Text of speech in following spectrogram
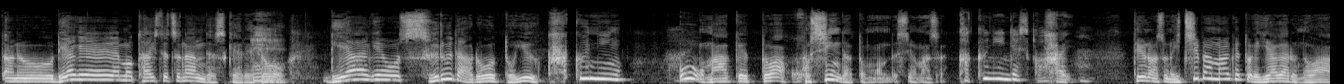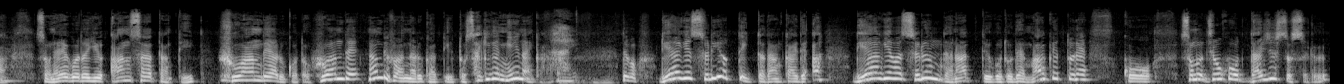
あの、利上げも大切なんですけれど、えー、利上げをするだろうという確認をマーケットは欲しいんだと思うんですよ、まず。確認ですか？はい。っていうのは、その一番マーケットが嫌がるのは、うん、その英語で言うアンサータンティ、不安であること。不安で、なんで不安になるかっていうと、先が見えないから。はいでも、利上げするよって言った段階で、あ、利上げはするんだなっていうことで、マーケットで、こう、その情報をダイジェストする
